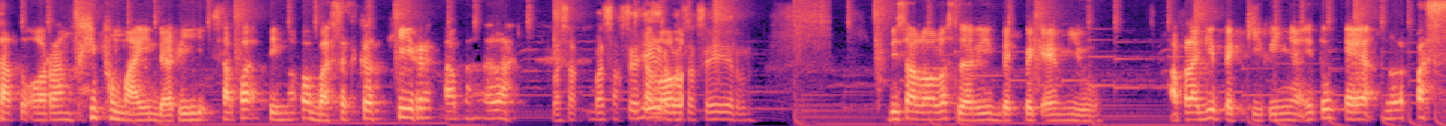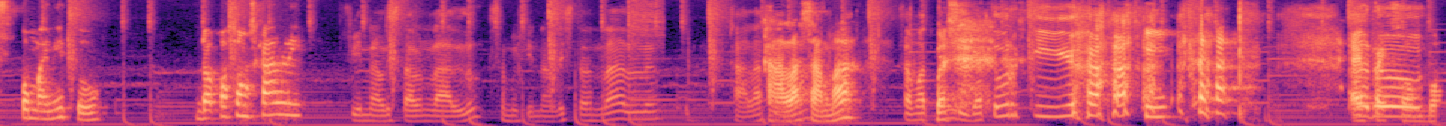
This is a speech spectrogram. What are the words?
satu orang nih pemain dari siapa tim apa Basak Kekir apa lah Basak Basak Sehir Basak Sehir bisa lolos dari back back MU apalagi back kirinya itu kayak melepas pemain itu udah kosong sekali finalis tahun lalu semifinalis tahun lalu. Kalah kalah sama sama, sama Liga Turki. Efek sombong.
